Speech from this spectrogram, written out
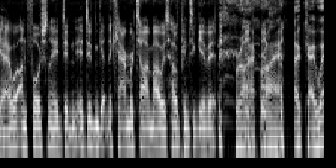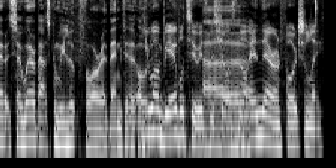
yeah, well, unfortunately, it didn't. It didn't get the camera time I was hoping to give it. right, right. Okay. Where, so whereabouts can we look for it then? Or- You won't be able to. It's the shot's Uh, not in there, unfortunately.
